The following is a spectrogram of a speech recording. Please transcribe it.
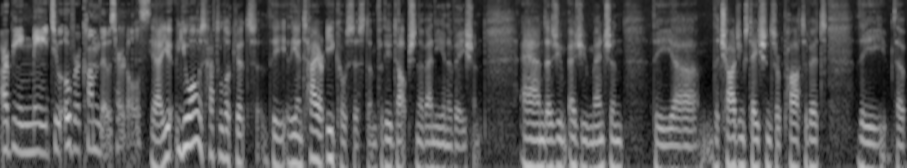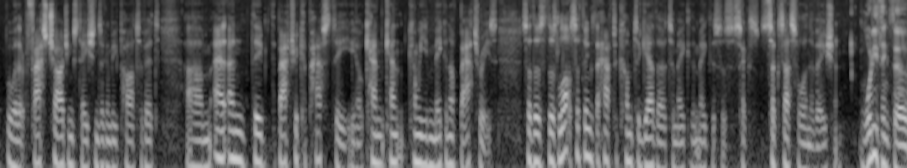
are being made to overcome those hurdles? Yeah, you you always have to look at the the entire ecosystem for the adoption of any innovation, and as you as you mentioned the uh, the charging stations are part of it. The, the whether fast charging stations are going to be part of it, um, and, and the, the, battery capacity. You know, can can can we even make enough batteries? So there's there's lots of things that have to come together to make make this a su- successful innovation. What do you think the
